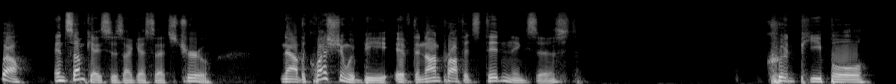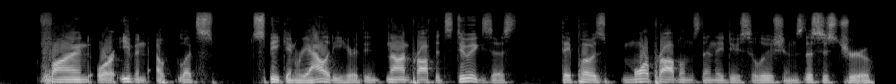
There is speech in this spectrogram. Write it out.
Well, in some cases, I guess that's true. Now, the question would be if the nonprofits didn't exist, could people find, or even uh, let's speak in reality here, the nonprofits do exist. They pose more problems than they do solutions. This is true.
